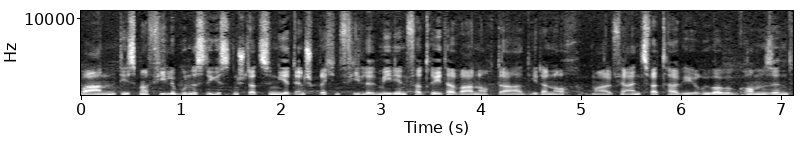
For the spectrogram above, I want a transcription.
waren diesmal viele Bundesligisten stationiert, entsprechend viele Medienvertreter waren auch da, die dann auch mal für ein, zwei Tage hier rübergekommen sind,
